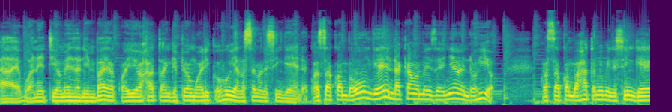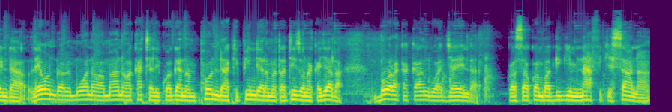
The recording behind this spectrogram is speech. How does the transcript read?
Aya bwana, eti hiyo meza ni mbaya, kwa hiyo hata angepewa mwaliko huyu anasema nisingeenda, kwa sababu kwamba wewe ungeenda kama meza yenyewe ndo hiyo, kwa sababu kwamba hata mimi nisingeenda. Leo ndo amemuona wa maana, wakati alikuwaga na mponda kipindi ana matatizo na Kajala, bora kakaangu hajaenda, kwa sababu kwamba Gigy mnafiki sana,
